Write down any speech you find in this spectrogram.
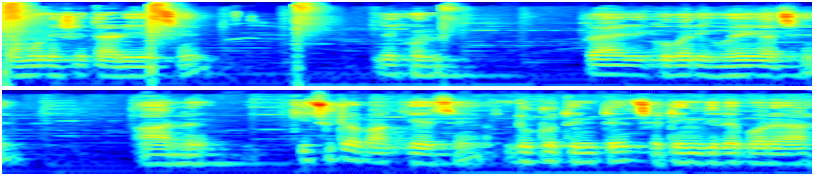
কেমন এসে দাঁড়িয়েছে। দেখুন, প্রায় রিকভারি হয়ে গেছে। আর কিছুটা বাকি আছে, দুটো তিনটে সেটিং দিলে পরে আর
